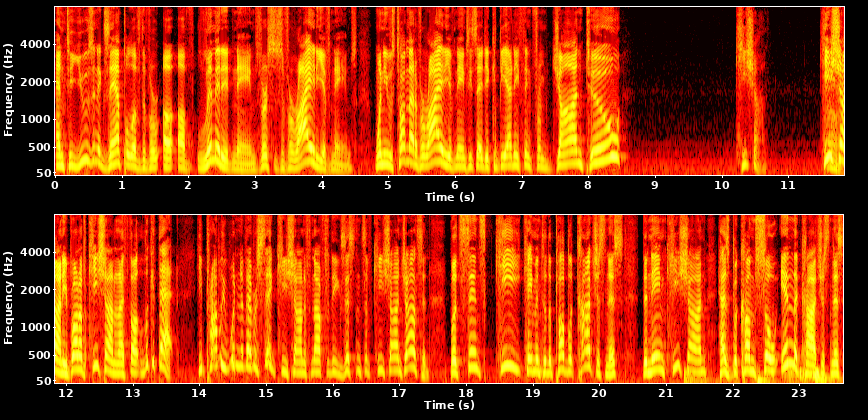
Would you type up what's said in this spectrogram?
and to use an example of the uh, of limited names versus a variety of names. When he was talking about a variety of names, he said it could be anything from John to Keyshawn. Keyshawn. He brought up Keyshawn, and I thought, look at that. He probably wouldn't have ever said Keyshawn if not for the existence of Keyshawn Johnson. But since Key came into the public consciousness, the name Keyshawn has become so in the consciousness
